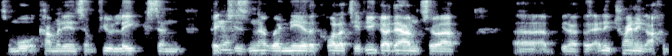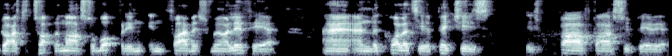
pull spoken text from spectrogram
some water coming in, some few leaks, and pitches yeah. nowhere near the quality. If you go down to a, uh, you know, any training, I could drive to Tottenham, Master Watford in, in five minutes from where I live here, uh, and the quality of pitches is far, far superior.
